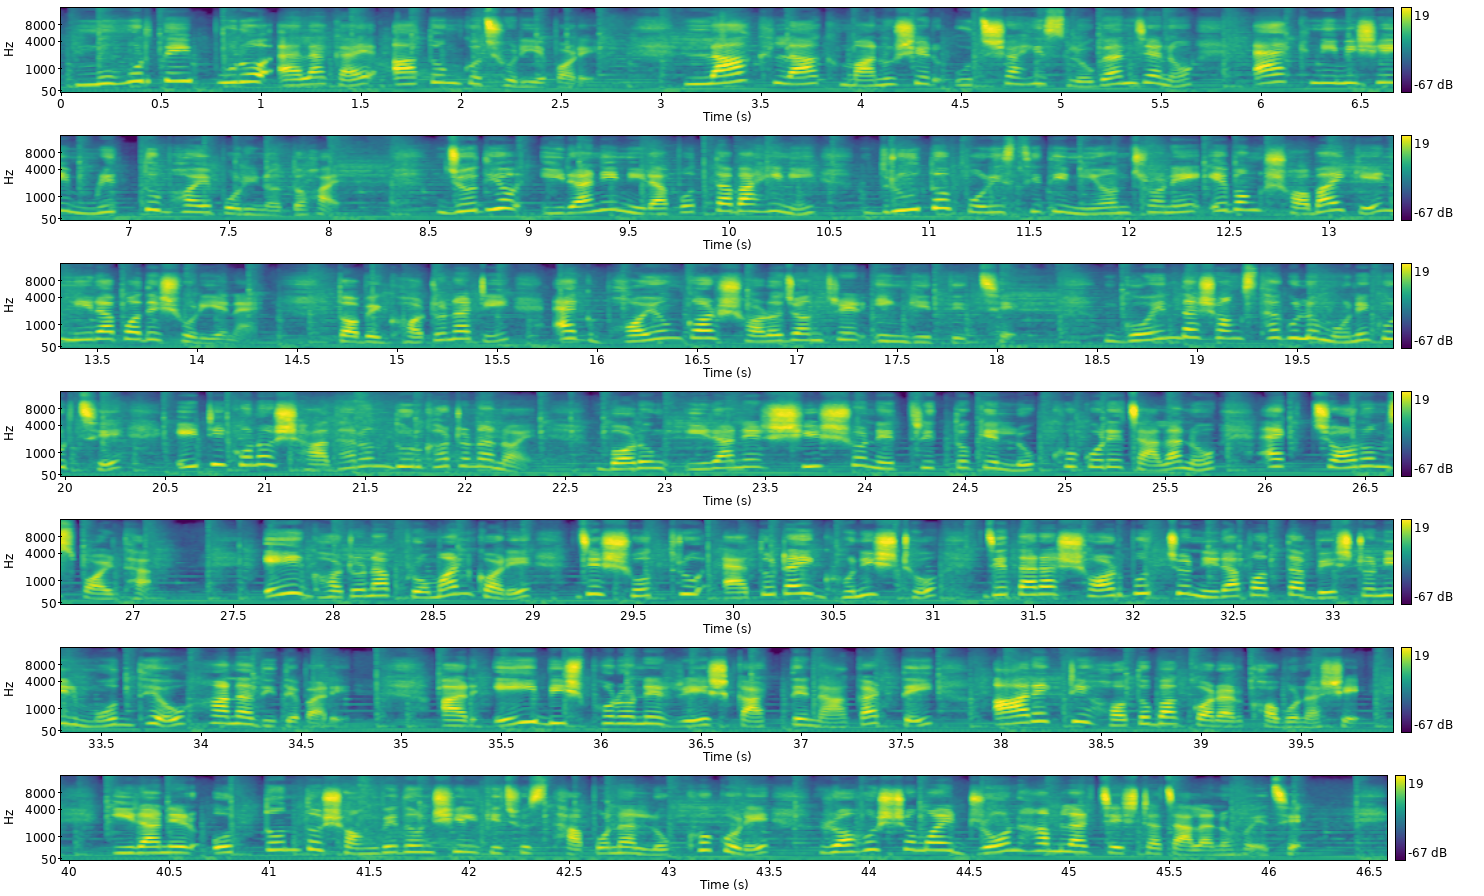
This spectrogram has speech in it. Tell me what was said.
মুহূর্তেই পুরো এলাকায় আতঙ্ক ছড়িয়ে পড়ে। লাখ লাখ মানুষের উৎসাহী স্লোগান যেন এক নিমিষেই মৃত্যু ভয়ে পরিণত হয়। যদিও ইরানি নিরাপত্তা বাহিনী দ্রুত পরিস্থিতি নিয়ন্ত্রণে এবং সবাইকে নিরাপদে সরিয়ে নেয়, তবে ঘটনাটি এক ভয়ঙ্কর ষড়যন্ত্রের ইঙ্গিত দিচ্ছে। গোয়েন্দা সংস্থাগুলো মনে করছে এটি কোনো সাধারণ দুর্ঘটনা নয়, বরং ইরানের শীর্ষ নেতৃত্বকে লক্ষ্য করে চালানো এক চরম স্পর্ধা। এই ঘটনা প্রমাণ করে যে শত্রু এতটাই ঘনিষ্ঠ যে তারা সর্বোচ্চ নিরাপত্তা বেষ্টনীর মধ্যেও হানা দিতে পারে। আর এই বিস্ফোরণের রেশ কাটতে না কাটতেই আর একটি হতবাক করার খবর আসে। ইরানের অত্যন্ত সংবেদনশীল কিছু স্থাপনা লক্ষ্য করে রহস্যময় ড্রোন হামলার চেষ্টা চালানো হয়েছে।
